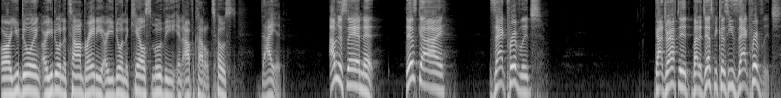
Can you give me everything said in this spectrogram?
or are you doing are you doing the tom brady are you doing the kale smoothie and avocado toast diet i'm just saying that this guy zach privilege got drafted by the jets because he's zach privilege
